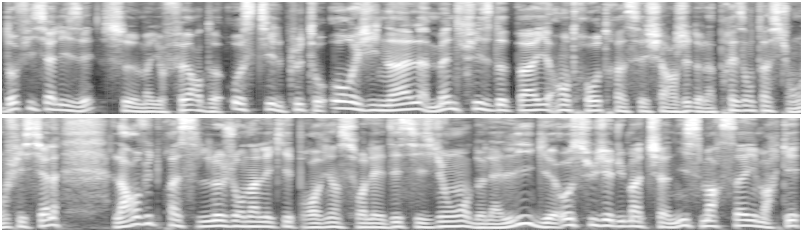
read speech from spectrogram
d'officialiser ce maillot Ford au style plutôt original. Memphis de paille, entre autres, s'est chargé de la présentation officielle. La revue de presse, le journal L'équipe revient sur les décisions de la Ligue au sujet du match Nice-Marseille marqué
